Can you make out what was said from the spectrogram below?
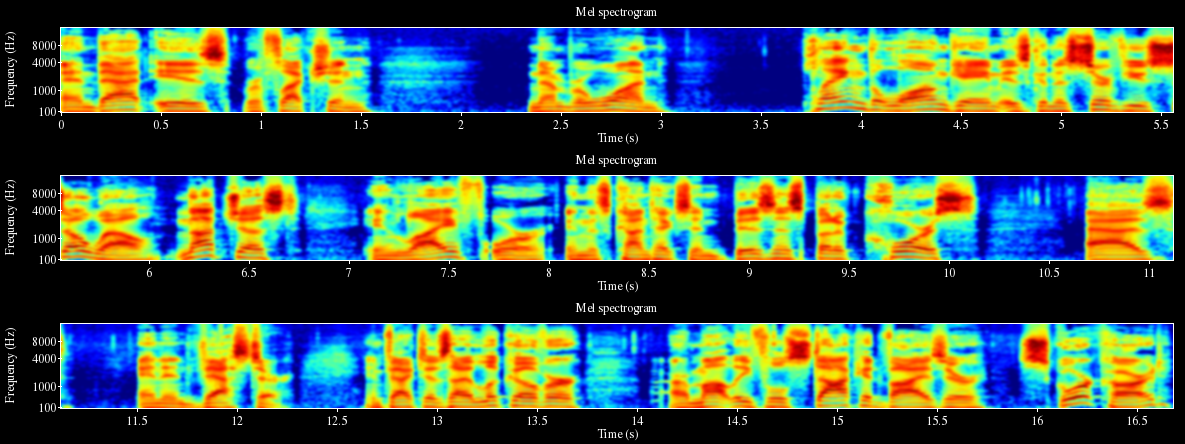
And that is reflection number one playing the long game is going to serve you so well, not just in life or in this context in business, but of course as an investor. In fact, as I look over our Motley Fool Stock Advisor scorecard,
